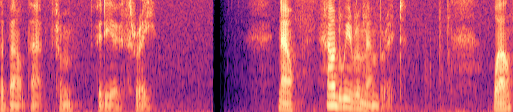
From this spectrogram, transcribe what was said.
about that from video 3. Now, how do we remember it? Well,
